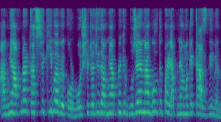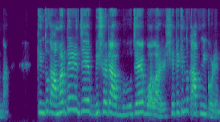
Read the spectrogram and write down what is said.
আমি আপনার কাজটা কীভাবে করব সেটা যদি আমি আপনাকে বুঝায় না বলতে পারি আপনি আমাকে কাজ দিবেন না। কিন্তু আমাদের যে বিষয়টা বুঝায় বলার সেটা কিন্তু আপনি করেন।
